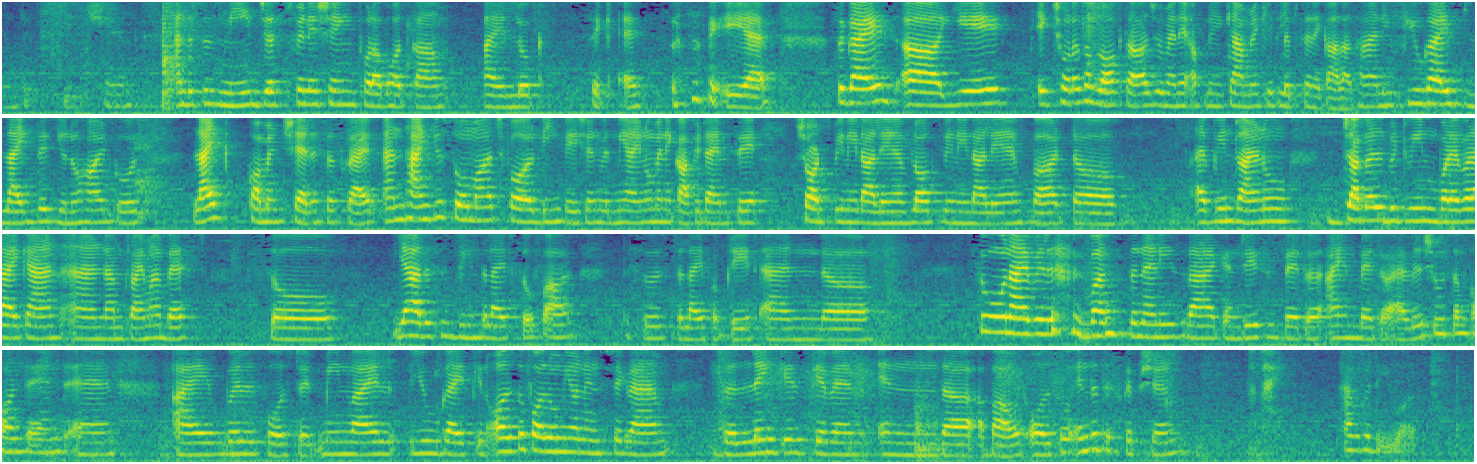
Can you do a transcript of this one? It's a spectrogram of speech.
kitchen and this is me just finishing थोड़ा बहुत काम. I look sick as a so guys ये एक छोटा सा ब्लॉग था जो मैंने अपने कैमरे के क्लिप से निकाला था and if you guys like it you know how it goes like comment share and subscribe and thank you so much for being patient with me I know मैंने काफ़ी टाइम से शॉर्ट्स भी नहीं डाले हैं ब्लॉग्स भी नहीं डाले हैं but I been try to juggle between whatever I can and I'm trying my best. So yeah, this has been the life so far. This was the life life update uh, soon I will once the nanny is back and Jayce is better I am better I will shoot some content and I will post it. Meanwhile you guys can also follow me on Instagram. The link is given in the about also in the description. Bye bye have a good day you all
